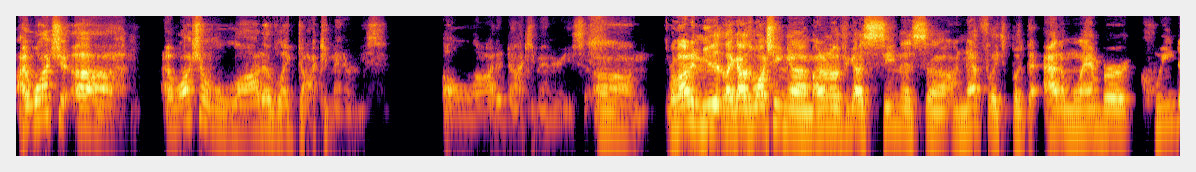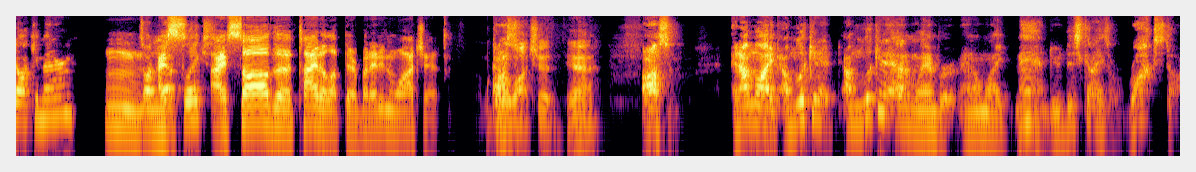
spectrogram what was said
I watch uh I watch a lot of like documentaries. A lot of documentaries. Um a lot of music like I was watching um I don't know if you guys seen this uh, on Netflix but the Adam Lambert Queen documentary. Mm, It's on Netflix. I, saw the title up there, but I didn't watch it. i'm gonna Awesome. watch it yeah awesome. And I'm like I'm looking at I'm looking at Adam Lambert and I'm like, "Man, dude, this guy is a rock star."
